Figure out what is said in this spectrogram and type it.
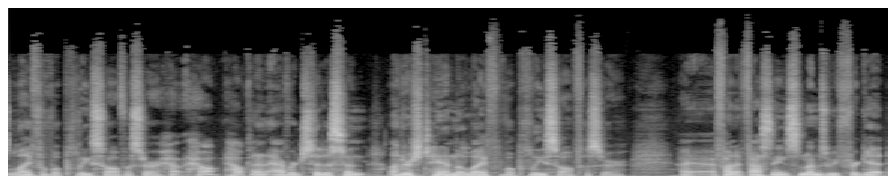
Life of a police officer. How, how, how can an average citizen understand the life of a police officer? I, I find it fascinating. Sometimes we forget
